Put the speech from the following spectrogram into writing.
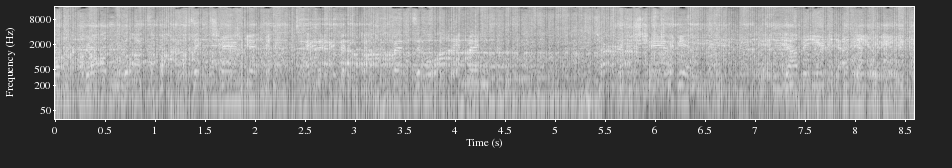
Former Golden Glove boxing champion, NFL offensive lineman, turned champion in WWE.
